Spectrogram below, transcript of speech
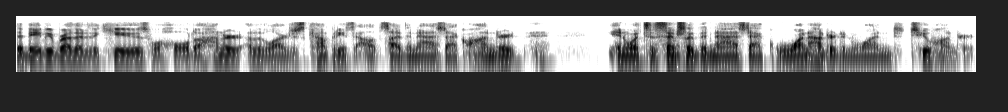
The baby brother of the Qs will hold 100 of the largest companies outside the NASDAQ 100 in what's essentially the NASDAQ 101 to 200.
